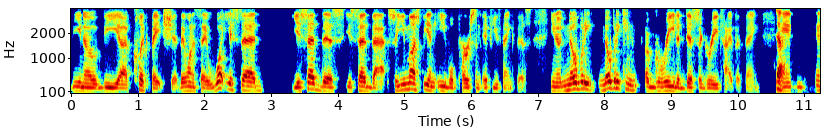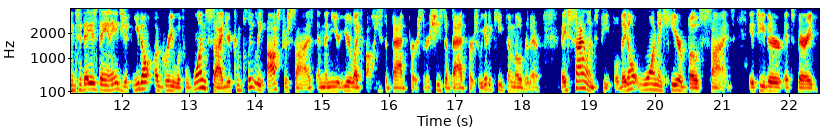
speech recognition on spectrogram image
you know, the uh, clickbait shit. They want to say what you said, you said this you said that. So you must be an evil person if you think this. You know nobody nobody can agree to disagree type of thing. Yeah. and in today's day and age if you don't agree with one side you're completely ostracized and then you're, you're like oh he's the bad person or she's the bad person. We got to keep them over there. They silence people. They don't want to hear both sides. It's either it's very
